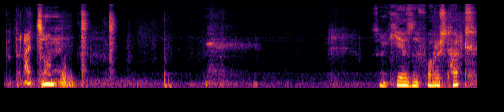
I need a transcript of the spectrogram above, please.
Put the lights on. So here's the forest hut.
